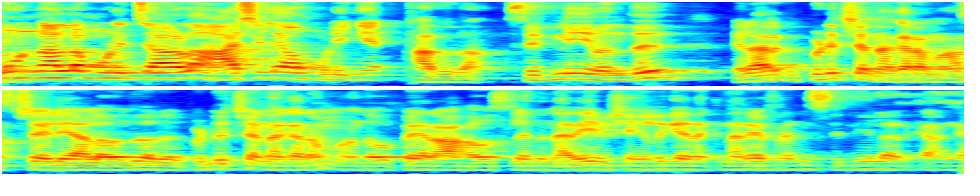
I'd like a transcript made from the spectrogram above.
மூணு நாள்ல முடிச்சாலும் ஆஸ்திரேலியாவை முடிங்க. அதுதான். சிட்னி வந்து எல்லாருக்கும் பிடிச்ச நகரம் ஆஸ்திரேலியாவில் வந்து ஒரு பிடிச்ச நகரம். அந்த ஒப்பேரா ஹவுஸ்லேருந்து நிறைய விஷயங்களுக்கு எனக்கு நிறைய ஃப்ரெண்ட்ஸ் சிட்னியில் இருக்காங்க.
